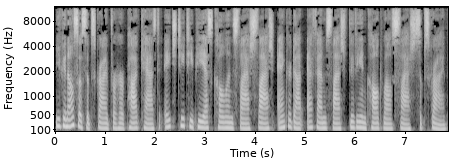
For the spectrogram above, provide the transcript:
You can also subscribe for her podcast https colon slash slash anchor.fm slash Vivienne Caldwell slash subscribe.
